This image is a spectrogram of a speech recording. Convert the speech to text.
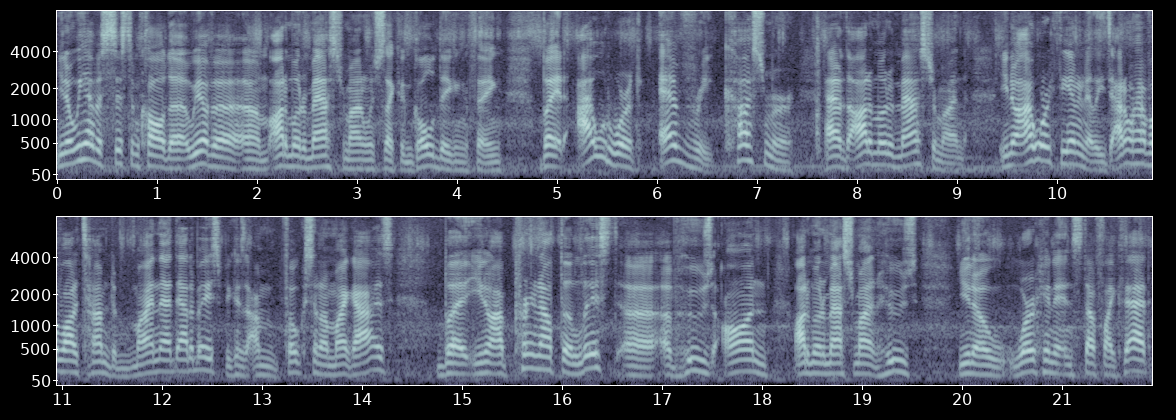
You know, we have a system called uh, we have a um, automotive mastermind, which is like a gold digging thing. But I would work every customer out of the automotive mastermind. You know, I work the internet leads. I don't have a lot of time to mine that database because I'm focusing on my guys. But you know, I printed out the list uh, of who's on Automotive Mastermind, who's you know working it and stuff like that.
